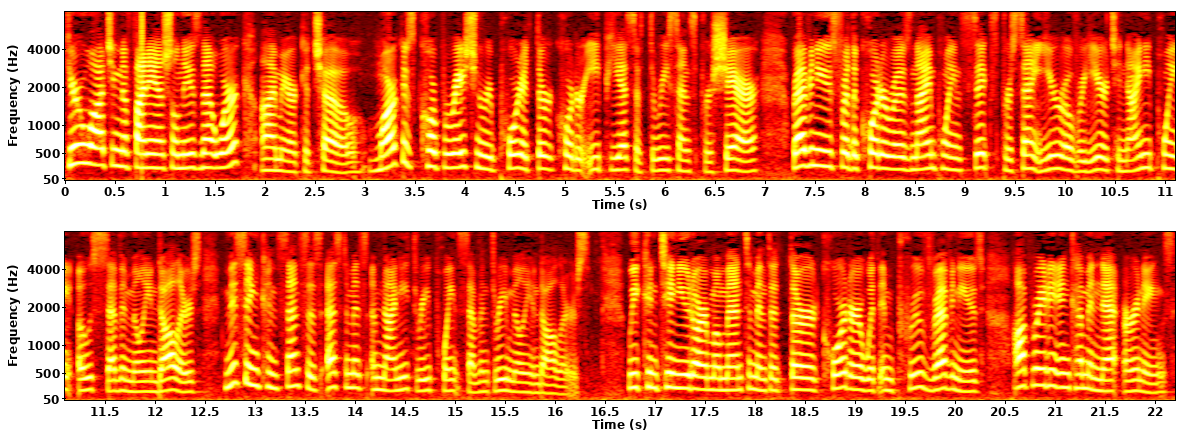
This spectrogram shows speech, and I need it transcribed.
You're watching the Financial News Network. I'm Erica Cho. Marcus Corporation reported third quarter EPS of 3 cents per share. Revenues for the quarter rose 9.6% year over year to $90.07 million, missing consensus estimates of $93.73 million. We continued our momentum in the third quarter with improved revenues, operating income, and net earnings.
